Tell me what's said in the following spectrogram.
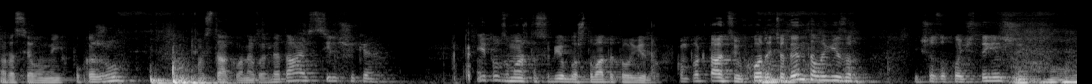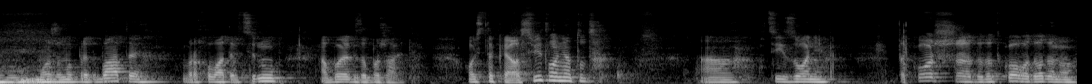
Зараз я вам їх покажу. Ось так вони виглядають, стільчики. І тут зможете собі облаштувати телевізор. В комплектацію входить один телевізор. Якщо захочете інший, можемо придбати, врахувати в ціну або як забажаєте. Ось таке освітлення тут а, в цій зоні. Також е, додатково додано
